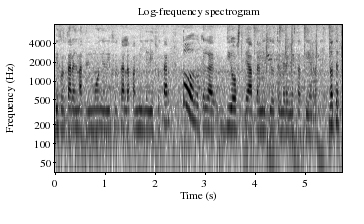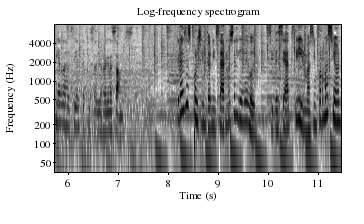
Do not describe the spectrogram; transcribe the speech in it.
disfrutar el matrimonio, disfrutar la familia, disfrutar todo lo que Dios te ha permitido tener en esta tierra. No te pierdas el siguiente episodio, regresamos. Gracias por sintonizarnos el día de hoy. Si desea adquirir más información,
